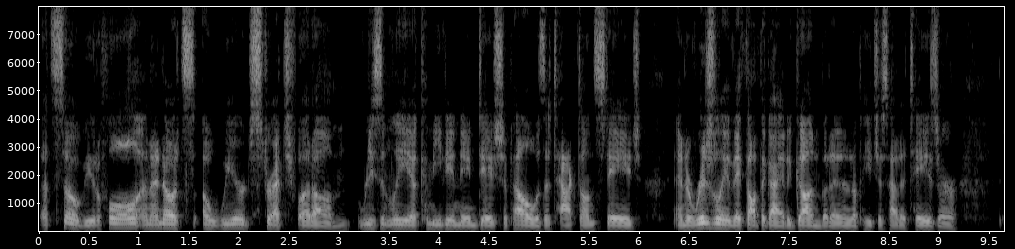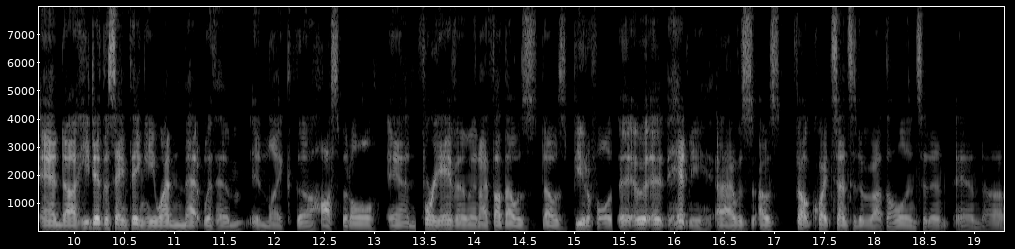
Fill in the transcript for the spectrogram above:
That's so beautiful, and I know it's a weird stretch, but um, recently a comedian named Dave Chappelle was attacked on stage, and originally they thought the guy had a gun, but it ended up he just had a taser, and uh, he did the same thing. He went and met with him in like the hospital and forgave him, and I thought that was that was beautiful. It, it hit me. I was I was felt quite sensitive about the whole incident, and uh,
